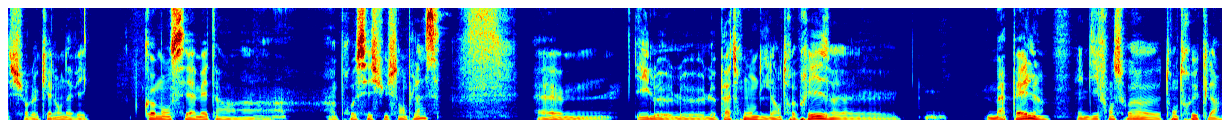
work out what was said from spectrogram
sur lequel on avait commencé à mettre un, un- un processus en place. Euh, et le, le- le patron de l'entreprise euh, m'appelle et me dit François, euh, ton truc là,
